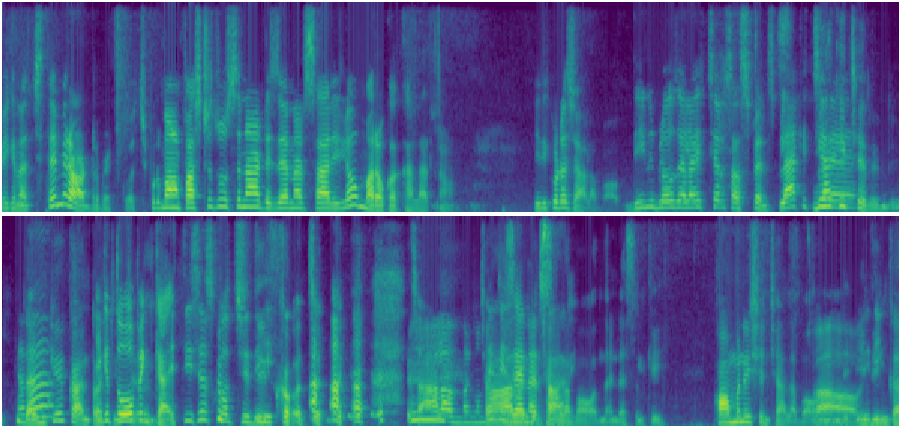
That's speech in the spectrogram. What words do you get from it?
మీకు నచ్చితే మీరు ఆర్డర్ పెట్టుకోవచ్చు. ఇప్పుడు మనం ఫస్ట్ చూసిన డిజైనర్ శారీలో మరొక కలర్. ఇది కూడా చాలా బాగుంది. దీని బ్లౌజ్ ఎలా ఇచ్చారు? సస్పెన్స్. బ్లాక్ బ్లాక్ ఇచ్చారు ఇచ్చారండి. దానికే కాంట్రాక్ట్ తోపు ఇంకా తీసేసుకోవచ్చు తీసుకోవచ్చు. చాలా అందంగా ఉంది డిజైనర్ చాలా బాగుందండి అసలుకి. కాంబినేషన్ చాలా బాగుంది ఇది ఇంకా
